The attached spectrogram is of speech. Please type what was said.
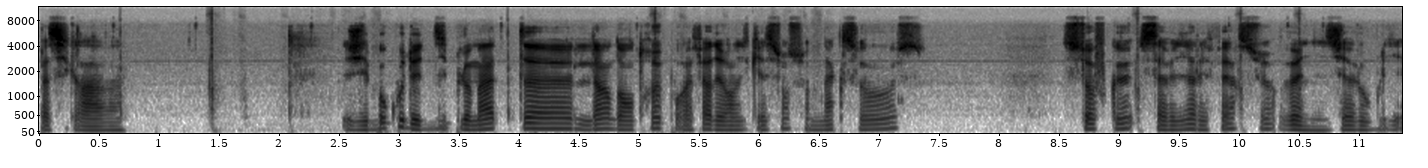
Pas si grave. J'ai beaucoup de diplomates. L'un d'entre eux pourrait faire des revendications sur Naxos. Sauf que ça veut dire les faire sur Venise, j'avais oublié.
